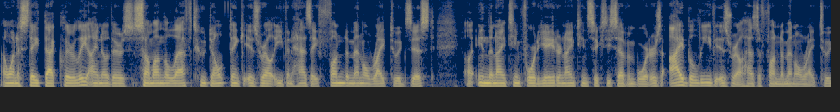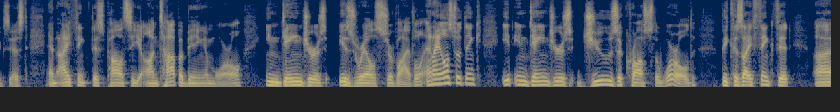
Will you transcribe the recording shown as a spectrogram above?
I want to state that clearly. I know there's some on the left who don't think Israel even has a fundamental right to exist uh, in the 1948 or 1967 borders. I believe Israel has a fundamental right to exist. And I think this policy, on top of being immoral, endangers Israel's survival. And I also think it endangers Jews across the world because I think that. Uh,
